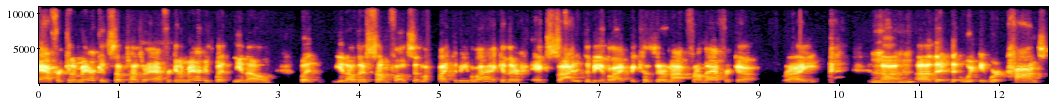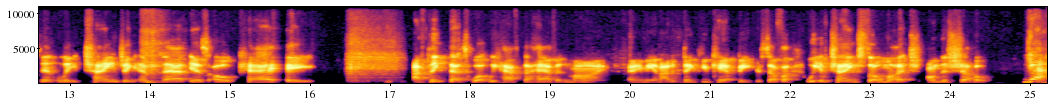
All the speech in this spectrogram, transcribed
African Americans sometimes are African Americans, but you know, but you know, there's some folks that like to be black and they're excited to be a black because they're not from Africa, right? mhm. Uh, uh, that that we're, we're constantly changing, and that is okay. I think that's what we have to have in mind, Amy. And I think you can't beat yourself up. We have changed so much on this show. yeah.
